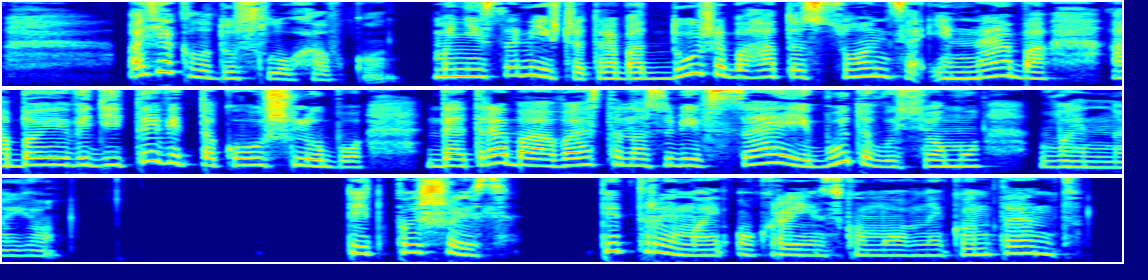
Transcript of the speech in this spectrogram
А я кладу слухавку. Мені самі ще треба дуже багато сонця і неба, аби відійти від такого шлюбу, де треба вести на собі все і бути в усьому винною. Підпишись, підтримай українськомовний контент.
